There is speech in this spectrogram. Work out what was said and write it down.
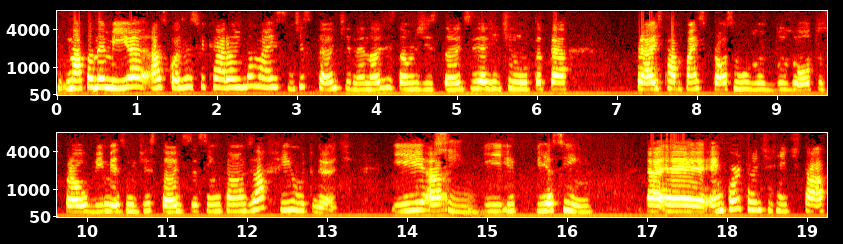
na pandemia as coisas ficaram ainda mais distantes, né? Nós estamos distantes e a gente luta para para estar mais próximos uns dos outros, para ouvir mesmo distantes, assim, então é um desafio muito grande. E, a, Sim. E, e, e assim, é, é, é importante a gente estar tá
